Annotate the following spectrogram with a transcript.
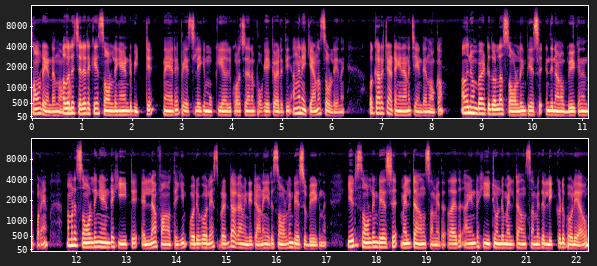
സോൾഡ് ചെയ്യേണ്ടതെന്ന് അതുപോലെ ചിലരൊക്കെ സോൾഡിങ് ആയിട്ട് വിറ്റ് നേരെ പേസ്റ്റിലേക്ക് മുക്കി ഒരു കുറച്ച് നേരം പുകയൊക്കെ വരുത്തി അങ്ങനെയൊക്കെയാണ് സോൾഡ് ചെയ്യുന്നത്. അപ്പോൾ കറക്റ്റായിട്ട് എങ്ങനെയാണ് ചെയ്യേണ്ടതെന്ന് നോക്കാം. അതിനു മുമ്പായിട്ട് ഇതുള്ള സോൾഡിങ് പേസ് എന്തിനാണ് ഉപയോഗിക്കുന്നതെന്ന് പറയാം. നമ്മുടെ ചെയ്യേണ്ട ഹീറ്റ് എല്ലാ ഭാഗത്തേക്കും ഒരുപോലെ സ്പ്രെഡ് ആകാൻ വേണ്ടിയിട്ടാണ് ഈ ഒരു സോൾഡിങ് പേസ് ഉപയോഗിക്കുന്നത്. ഈ ഒരു സോൾഡിംഗ് ബേസ് മെൽറ്റ് ആകുന്ന സമയത്ത് അതായത് അതിന്റെ ഹീറ്റ് കൊണ്ട് മെൽറ്റ് ആകുന്ന സമയത്ത് ലിക്വിഡ് പോലെയാവും.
